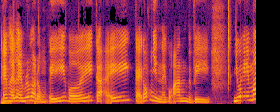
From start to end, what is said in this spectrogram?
Ừ. em thấy là em rất là đồng ý với cái cái góc nhìn này của anh bởi vì như em á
